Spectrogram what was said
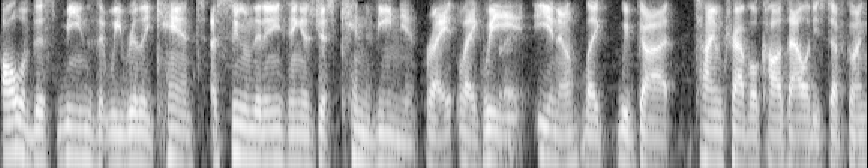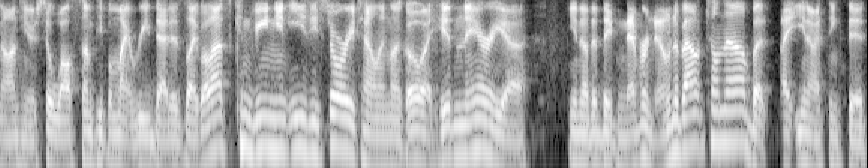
all of this means that we really can't assume that anything is just convenient, right? Like we, Right. you know, like we've got time travel causality stuff going on here. So while some people might read that as like, well, that's convenient, easy storytelling, like oh, a hidden area, you know, that they've never known about till now. But I, you know, I think that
